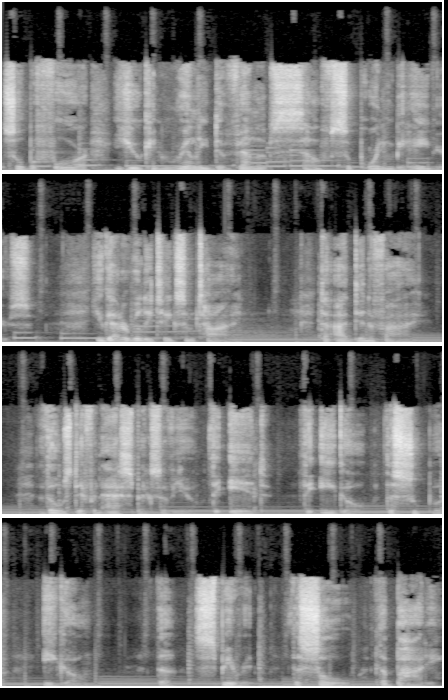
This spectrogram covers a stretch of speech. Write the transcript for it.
So before you can really develop self supporting behaviors, you got to really take some time to identify those different aspects of you the id, the ego, the super ego, the spirit, the soul, the body.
